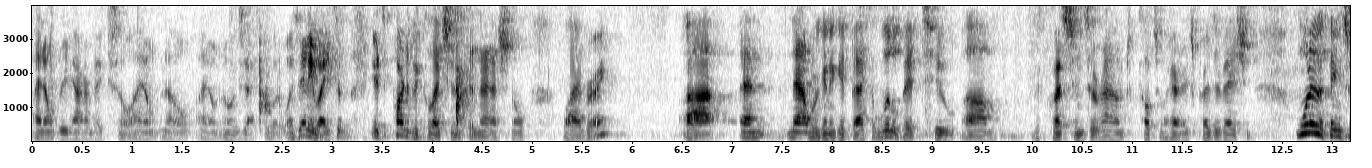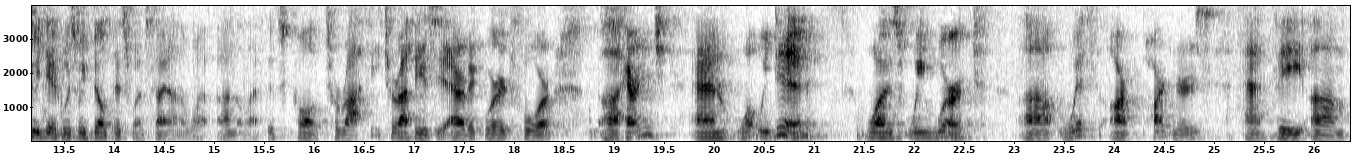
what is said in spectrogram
I don't read Arabic, so I don't know. I don't know exactly what it was. Anyway, it's, a, it's part of the collection at the National Library. Uh, and now we're going to get back a little bit to um, the questions around cultural heritage preservation. One of the things we did was we built this website on the, on the left. It's called Turathi. Turathi is the Arabic word for uh, heritage. And what we did was we worked uh, with our partners at the, um,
